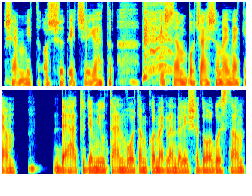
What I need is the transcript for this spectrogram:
semmit, a sötétséget. Isten bocsássa meg nekem de hát ugye miután volt, amikor megrendelésre dolgoztam,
